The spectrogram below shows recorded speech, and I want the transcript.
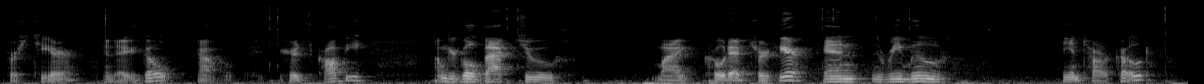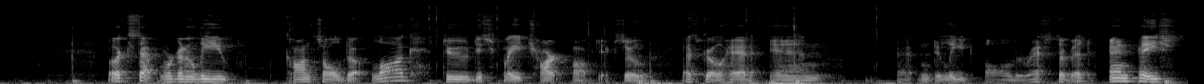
first here, and there you go. Now, here's the copy. I'm gonna go back to my code editor here and remove the entire code. Well, except we're gonna leave console.log to display chart object. So let's go ahead and, uh, and delete all the rest of it and paste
